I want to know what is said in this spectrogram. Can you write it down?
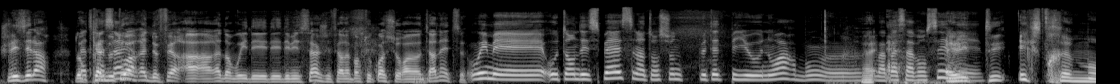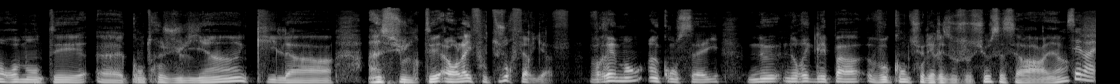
je les ai là. Donc calme-toi, arrête de faire, arrête d'envoyer des, des- des messages et faire n'importe quoi sur euh, Internet. Oui, mais autant d'espèces, l'intention de peut-être payer au noir, bon, euh, Ouais. on va pas s'avancer. Elle mais... était extrêmement remontée euh, contre Julien, qui l'a insulté. Alors là, il faut toujours faire gaffe. Vraiment, un conseil, ne, ne réglez pas vos comptes sur les réseaux sociaux, ça sert à rien. C'est vrai.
